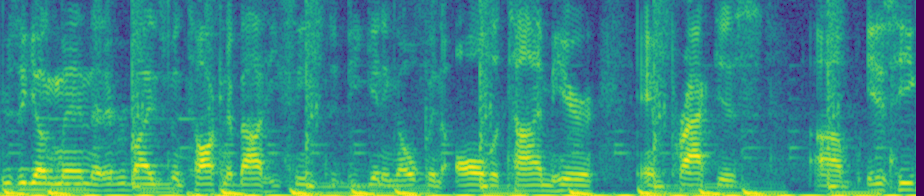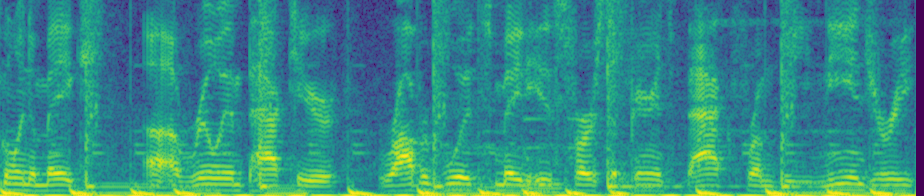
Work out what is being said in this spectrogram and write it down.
Here's a young man that everybody's been talking about. He seems to be getting open all the time here in practice. Um, is he going to make uh, a real impact here? Robert Woods made his first appearance back from the knee injury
